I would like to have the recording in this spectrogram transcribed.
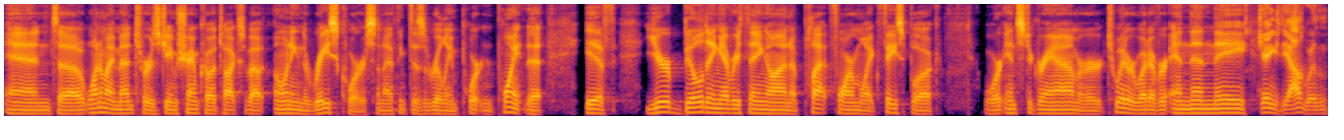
And uh, one of my mentors, James Schramko, talks about owning the race course. And I think this is a really important point that if you're building everything on a platform like Facebook or Instagram or Twitter or whatever, and then they Change the algorithm.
